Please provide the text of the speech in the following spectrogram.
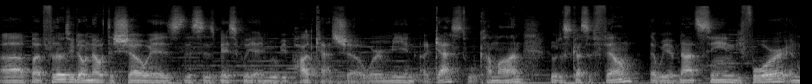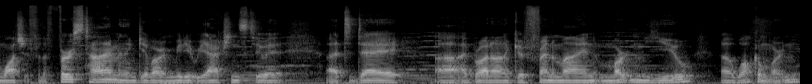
Uh, but for those who don't know what the show is, this is basically a movie podcast show where me and a guest will come on, we'll discuss a film that we have not seen before and watch it for the first time and then give our immediate reactions to it. Uh, today, uh, I brought on a good friend of mine, Martin Yoo. Uh, welcome, Martin.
